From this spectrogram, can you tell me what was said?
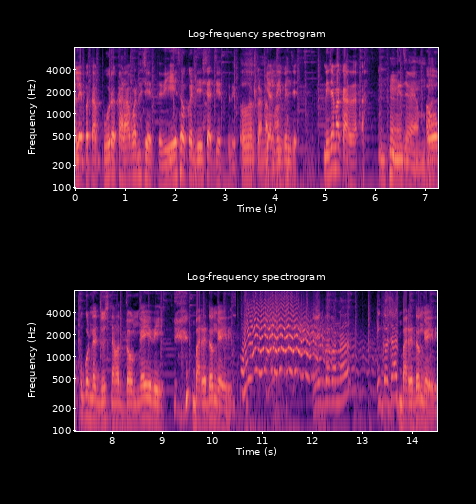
లేకపోతే ఆ కూర ఖరాబ్ అన్న చేస్తుంది ఏదో ఒకటి చేసి అది చేస్తుంది ఇవాళ రివీల్ చే నిజమా కాదా? నిజమే ఒప్పుకుంటే చూసినావా? దొంగ ఇది. బర్రె దొంగ ఇది. ఏంటి బాబా అన్న? ఇంకోసారి బర్రె దొంగ ఇది.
